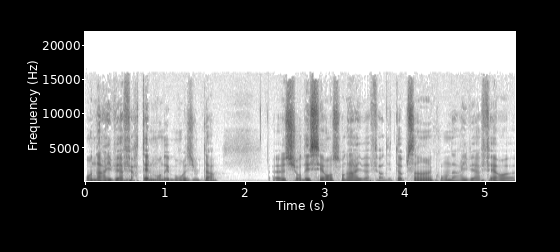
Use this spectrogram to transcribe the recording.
on arrivait à faire tellement des bons résultats sur des séances, on arrivait à faire des top 5, on arrivait à faire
